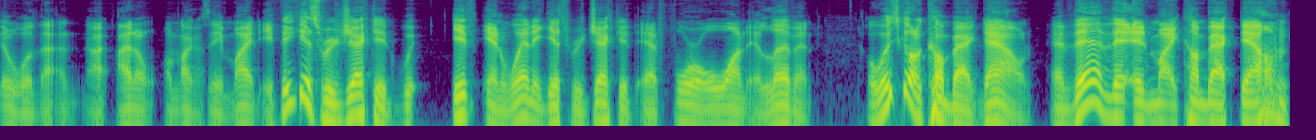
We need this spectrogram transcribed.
Well, I don't. I'm not gonna say it might. If it gets rejected, if and when it gets rejected at 401.11, oh, it's gonna come back down, and then it might come back down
